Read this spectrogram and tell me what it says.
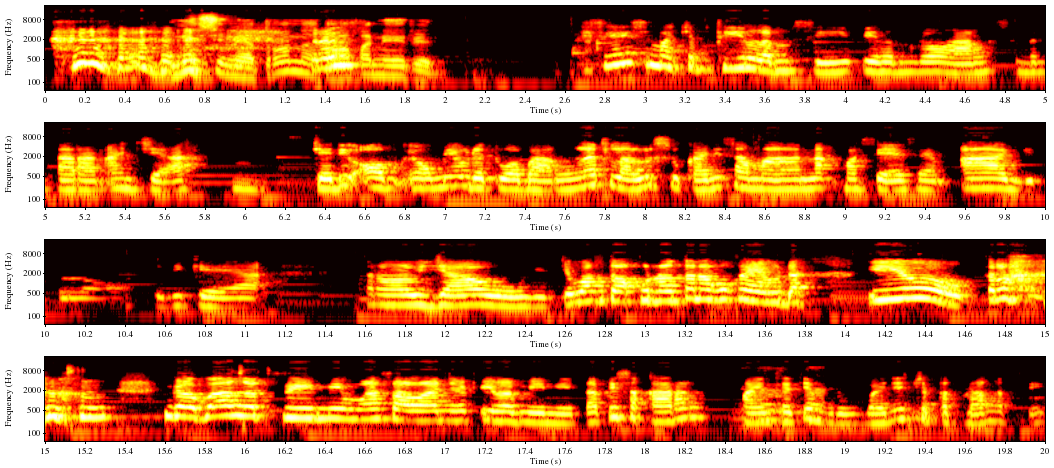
Ini sinetron atau Terus? apa nih, Rin? Kayaknya semacam film sih, film doang, sebentaran aja. Hmm. Jadi om omnya udah tua banget, lalu sukanya sama anak masih SMA gitu loh. Jadi kayak terlalu jauh gitu. Waktu aku nonton aku kayak udah, iyo terlalu nggak banget sih ini masalahnya film ini. Tapi sekarang mindsetnya berubahnya cepet banget sih,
